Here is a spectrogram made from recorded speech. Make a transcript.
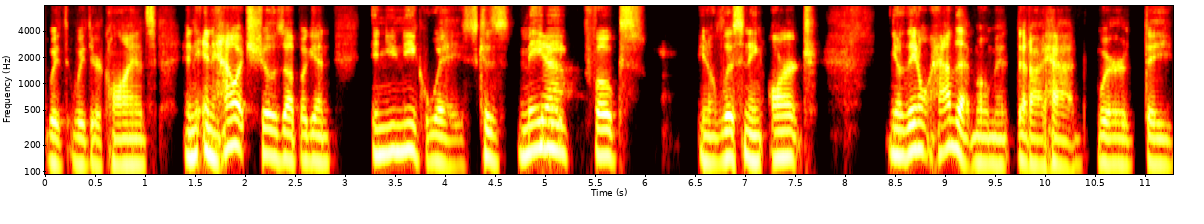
with with your clients and and how it shows up again in unique ways because maybe yeah. folks you know listening aren't you know they don't have that moment that i had where they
